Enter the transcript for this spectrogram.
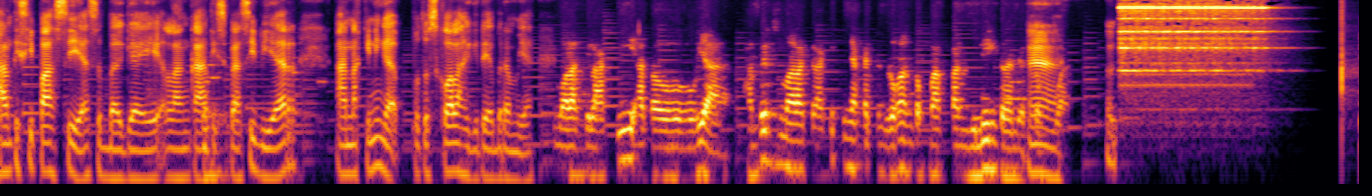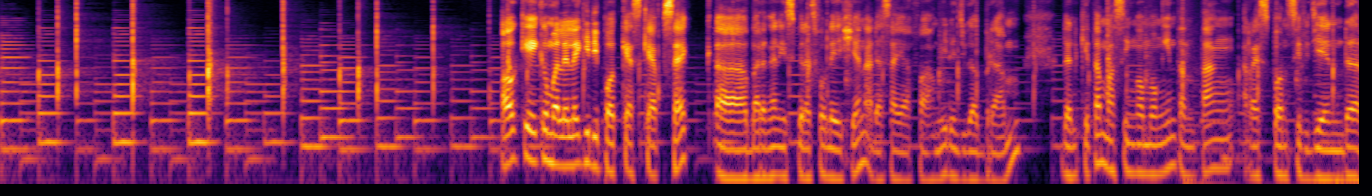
antisipasi ya sebagai langkah antisipasi biar anak ini nggak putus sekolah gitu ya Bram ya. Semua laki-laki atau ya hampir semua laki-laki punya kecenderungan untuk melakukan bullying terhadap eh. perempuan. Oke, kembali lagi di podcast Capsec uh, barengan Inspirasi Foundation. Ada saya Fahmi dan juga Bram dan kita masih ngomongin tentang responsif gender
